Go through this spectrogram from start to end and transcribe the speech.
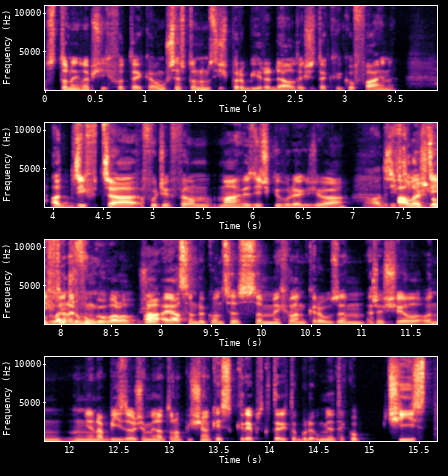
100 nejlepších fotek a už se v tom nemusíš probírat dál, takže tak jako fajn. A dřív třeba Fujifilm má hvězdičky od jak živa, a dřív to ale dřív to, nefungovalo. A, a já jsem dokonce s Michalem Krausem řešil, on mě nabízel, že mi na to napíše nějaký skript, který to bude umět jako číst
